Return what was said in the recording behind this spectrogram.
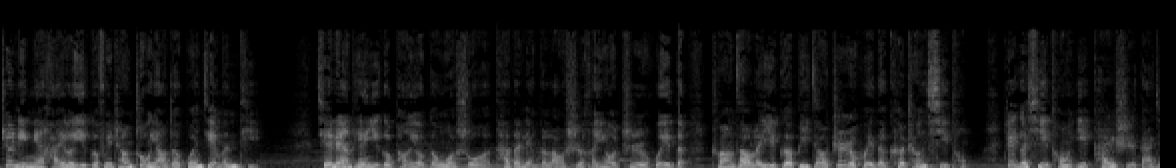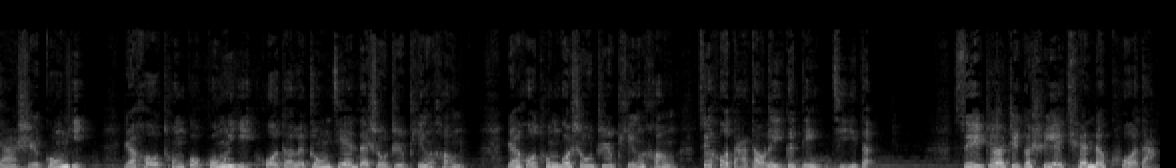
这里面还有一个非常重要的关键问题。前两天，一个朋友跟我说，他的两个老师很有智慧的创造了一个比较智慧的课程系统。这个系统一开始大家是公益，然后通过公益获得了中间的收支平衡，然后通过收支平衡，最后达到了一个顶级的。随着这个事业圈的扩大，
